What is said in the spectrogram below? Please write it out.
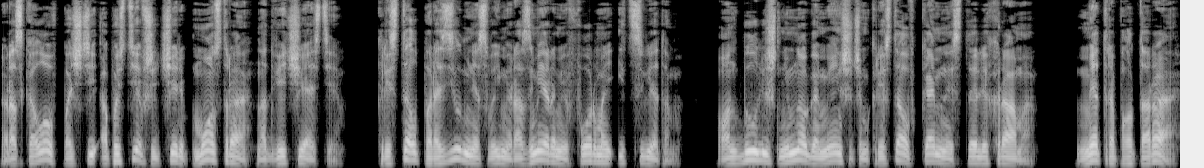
расколов почти опустевший череп монстра на две части. Кристалл поразил меня своими размерами, формой и цветом. Он был лишь немного меньше, чем кристалл в каменной стеле храма. Метра полтора,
